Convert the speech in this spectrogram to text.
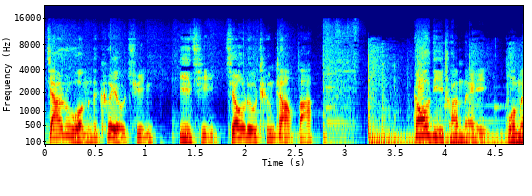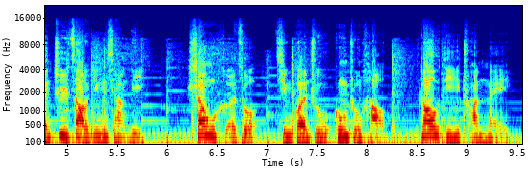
加入我们的课友群，一起交流成长吧。高迪传媒，我们制造影响力。商务合作，请关注公众号。高迪传媒。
